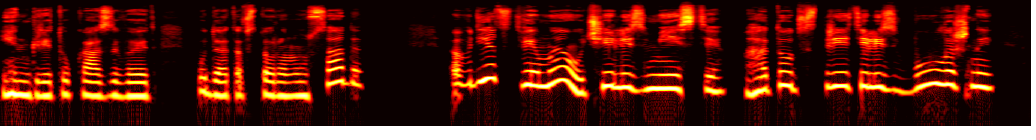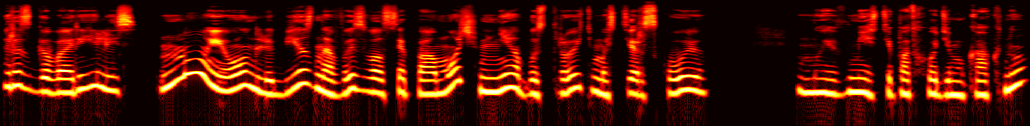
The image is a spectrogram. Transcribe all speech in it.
Ингрид указывает куда-то в сторону сада. В детстве мы учились вместе, а тут встретились в булочной, разговорились. Ну и он любезно вызвался помочь мне обустроить мастерскую. Мы вместе подходим к окну.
